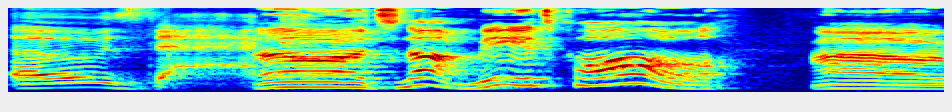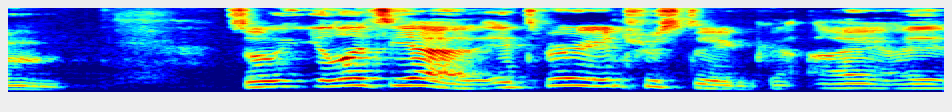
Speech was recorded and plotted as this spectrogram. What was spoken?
oh, Zach. Uh, it's not me. It's Paul. Um, so let's. Yeah, it's very interesting. I, I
